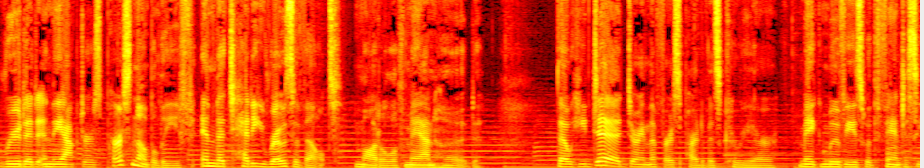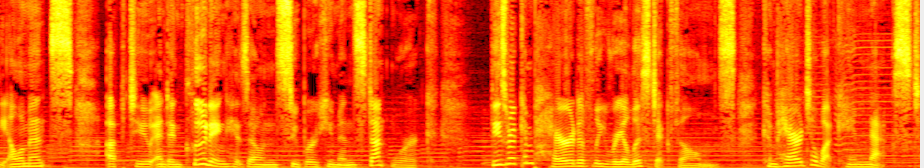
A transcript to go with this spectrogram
rooted in the actor's personal belief in the Teddy Roosevelt model of manhood. Though he did, during the first part of his career, make movies with fantasy elements, up to and including his own superhuman stunt work, these were comparatively realistic films compared to what came next,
